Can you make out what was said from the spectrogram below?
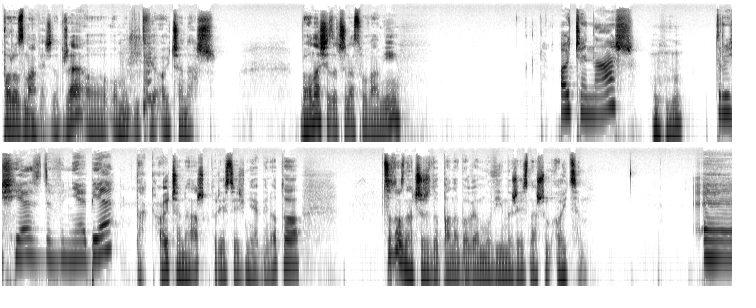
porozmawiać, dobrze? O, o modlitwie Ojcze Nasz. Bo ona się zaczyna słowami. Ojcze nasz, Mhm, któryś jest w niebie, tak, Ojcze Nasz, który jesteś w niebie. No to co to znaczy, że do Pana Boga mówimy, że jest naszym Ojcem? e,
